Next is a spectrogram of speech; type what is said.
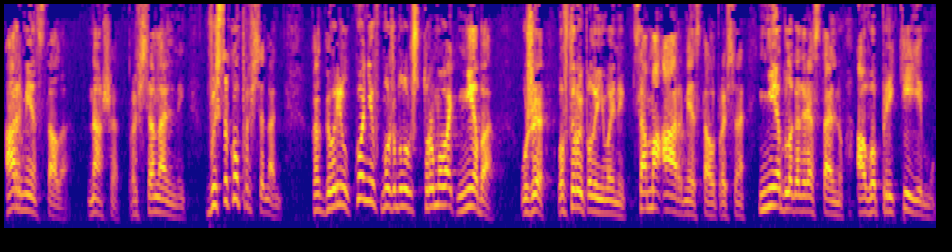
армия стала наша, профессиональной, высокопрофессиональной. Как говорил Конев, можно было штурмовать небо уже во второй половине войны. Сама армия стала профессиональной. Не благодаря Сталину, а вопреки ему.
